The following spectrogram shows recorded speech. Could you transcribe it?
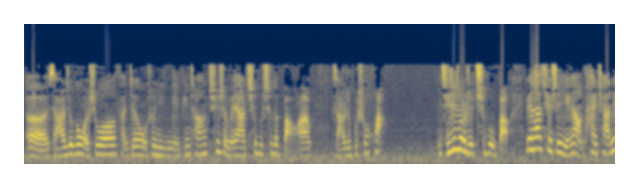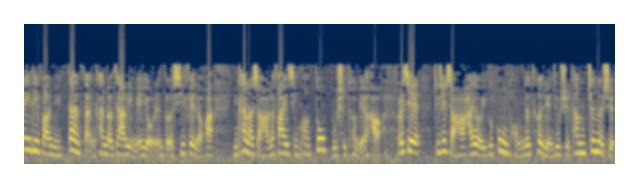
呃，小孩就跟我说，反正我说你你平常吃什么呀？吃不吃得饱啊？小孩就不说话，其实就是吃不饱，因为他确实营养太差。那个地方，你但凡看到家里面有人得稀肺的话，你看到小孩的发育情况都不是特别好。而且这些小孩还有一个共同的特点，就是他们真的是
